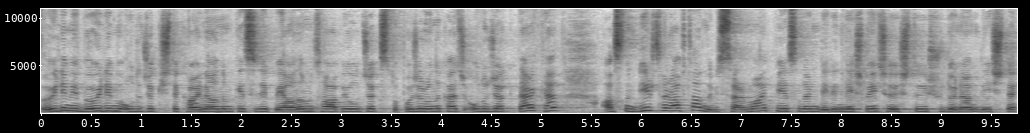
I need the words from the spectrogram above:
öyle mi böyle mi olacak işte kaynağını mı kesecek, beyana mı tabi olacak, stopaj oranı kaç olacak derken aslında bir taraftan da bir sermaye piyasalarının derinleşmeye çalıştığı şu dönemde işte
